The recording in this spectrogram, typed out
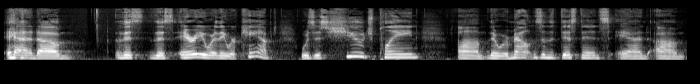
and um this this area where they were camped was this huge plain. Um, there were mountains in the distance, and um,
